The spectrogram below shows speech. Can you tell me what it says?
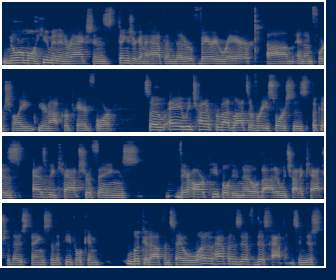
normal human interactions. Things are going to happen that are very rare, um, and unfortunately, you're not prepared for. So, a we try to provide lots of resources because as we capture things, there are people who know about it. And we try to capture those things so that people can look it up and say, well, what happens if this happens? And just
